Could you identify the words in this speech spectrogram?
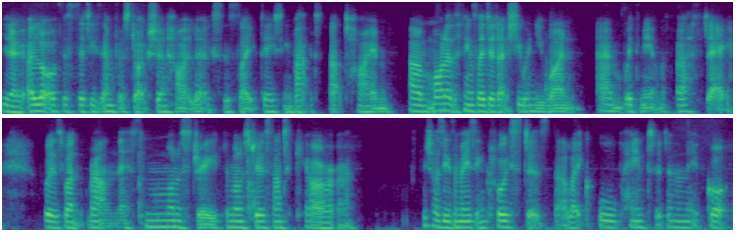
you know, a lot of the city's infrastructure and how it looks is like dating back to that time. Um, one of the things I did actually when you weren't um, with me on the first day was went around this monastery, the monastery of Santa Chiara, which has these amazing cloisters that are like all painted and then they've got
